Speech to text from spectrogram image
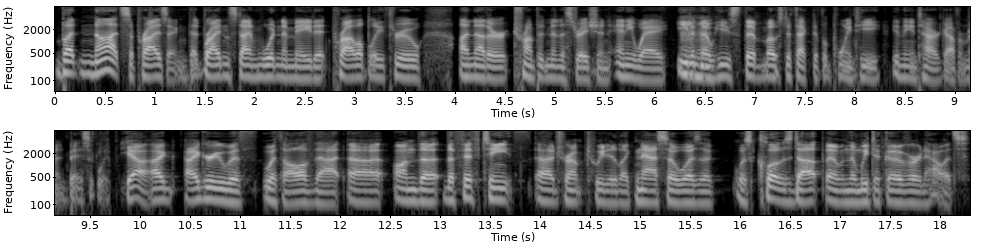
but not surprising that Bridenstine wouldn't have made it probably through another Trump administration anyway, even though he's the most effective appointee in the entire government, basically. Yeah, I I agree with with all of that. Uh, on the the fifteenth, uh, Trump tweeted like NASA was a was closed up, and then we took over. And now it's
